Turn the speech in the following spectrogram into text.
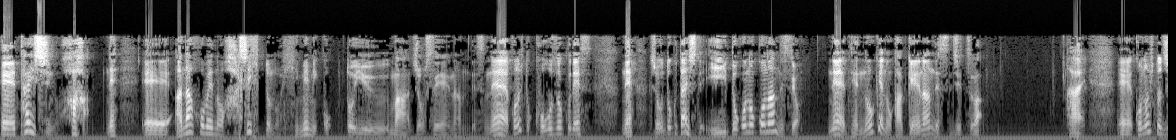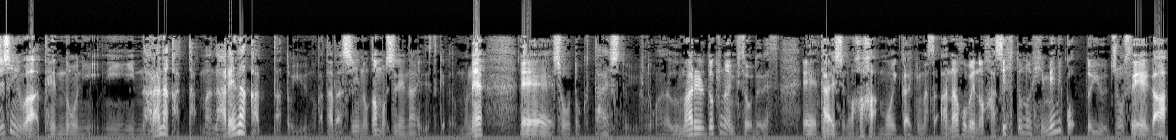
えー、大使の母、ね、えー、穴褒めの橋人の姫巫子という、まあ女性なんですね。この人皇族です。ね、聖徳太子っていいとこの子なんですよ。ね、天皇家の家系なんです、実は。はい。えー、この人自身は天皇にならなかった。まあ、なれなかったというのが正しいのかもしれないですけどもね。えー、聖徳太子という人が生まれる時のエピソードです。えー、太子の母、もう一回行きます。穴穂部の橋人の姫巫女という女性が、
